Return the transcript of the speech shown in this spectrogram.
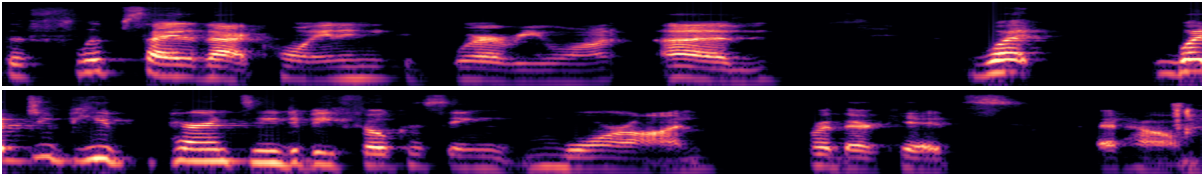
the flip side of that coin, and you could wherever you want. Um. What What do pe- parents need to be focusing more on for their kids at home?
